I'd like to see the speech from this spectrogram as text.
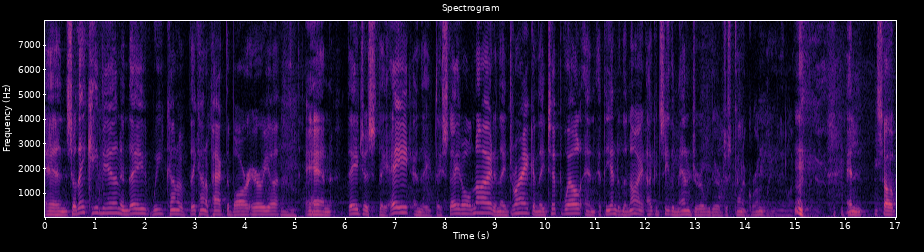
and so they came in and they we kind of they kind of packed the bar area, mm-hmm. and they just they ate and they they stayed all night and they drank and they tipped well, and at the end of the night I could see the manager over there just kind of grumbling. And he looked, hmm. and so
